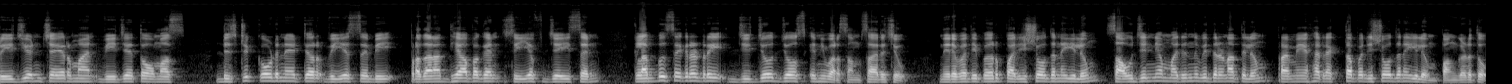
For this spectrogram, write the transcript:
region chairman V J Thomas district coordinator V S Aby പ്രധാനാധ്യാപകൻ C F Jaison club secretary Jijo Jose എന്നിവർ സംസാരിച്ചു. നിരവധി പേർ പരിശോധനയിലും സൗജന്യ മരുന്ന് വിതരണത്തിലും പ്രമേഹ രക്തപരിശോധനയിലും പങ്കെടുത്തു.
